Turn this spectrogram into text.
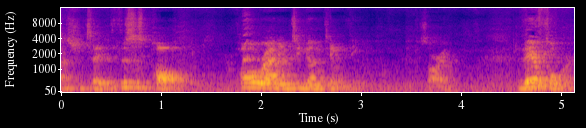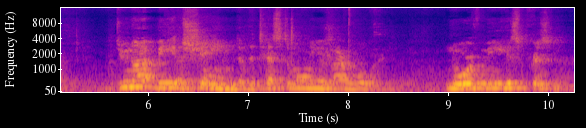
I should say this. This is Paul. Paul writing to young Timothy. Sorry. Therefore, do not be ashamed of the testimony of our Lord, nor of me, his prisoner,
